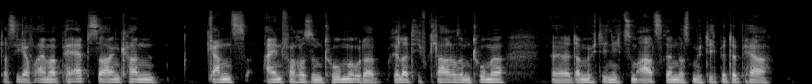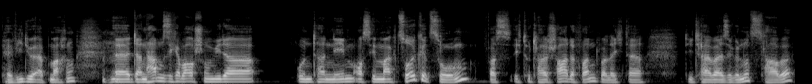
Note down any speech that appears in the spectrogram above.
dass ich auf einmal per App sagen kann, ganz einfache Symptome oder relativ klare Symptome, äh, da möchte ich nicht zum Arzt rennen, das möchte ich bitte per, per Video-App machen. Mhm. Äh, dann haben sich aber auch schon wieder Unternehmen aus dem Markt zurückgezogen, was ich total schade fand, weil ich da die teilweise genutzt habe.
